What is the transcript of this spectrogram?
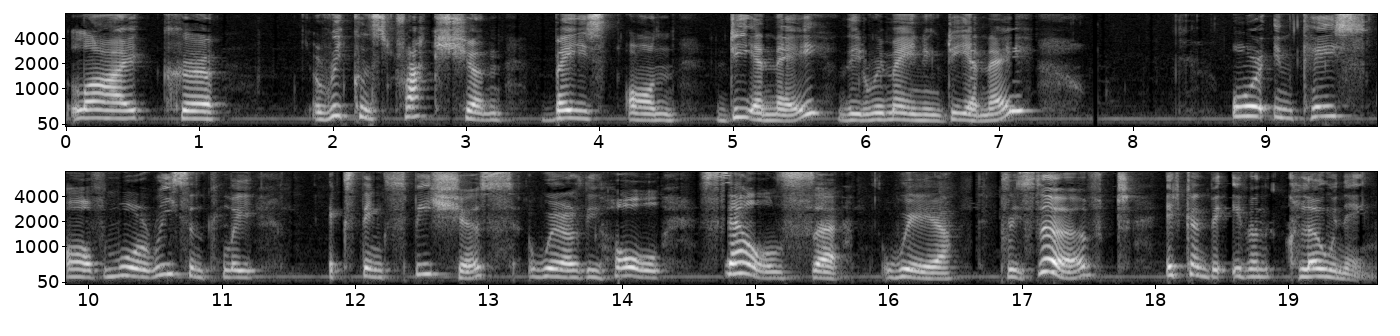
like uh, reconstruction based on DNA, the remaining DNA, or in case of more recently extinct species where the whole cells uh, were preserved, it can be even cloning.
